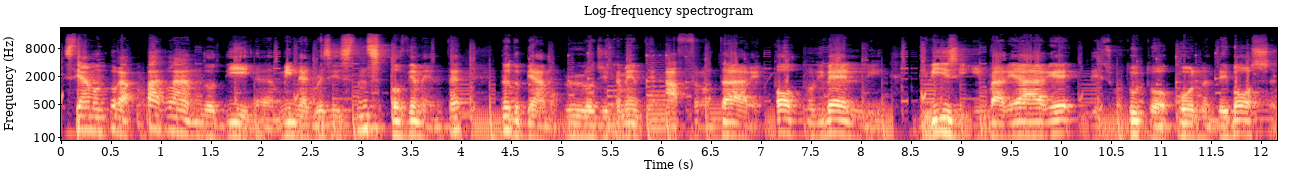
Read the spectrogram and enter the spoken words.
Stiamo ancora parlando di uh, Midnight Resistance, ovviamente, noi dobbiamo logicamente affrontare otto livelli divisi in varie aree e soprattutto con dei boss.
